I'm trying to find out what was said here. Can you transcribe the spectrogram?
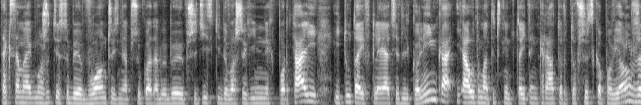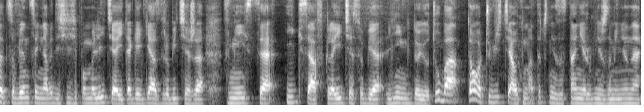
Tak samo jak możecie sobie włączyć na przykład, aby były przyciski do Waszych innych portali i tutaj wklejacie tylko linka i automatycznie tutaj ten kreator to wszystko powiąże. Co więcej, nawet jeśli się pomylicie i tak jak ja zrobicie, że w miejsce Xa wkleicie sobie link do YouTube'a, to oczywiście automatycznie zostanie również zamienione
